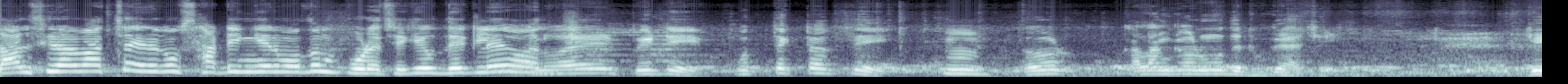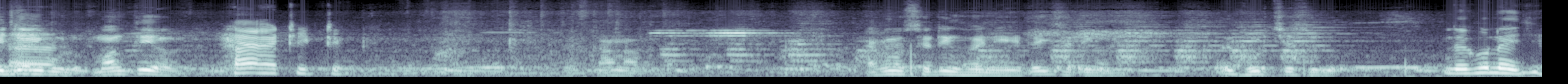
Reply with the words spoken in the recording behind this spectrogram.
লাল শিরার বাচ্চা এরকম শার্টিংয়ের মতন পড়েছে কেউ দেখলে মালবাইয়ের পেটে প্রত্যেকটাতে হুম। তোর কালাঙ্কার মধ্যে ঢুকে আছে। যে যাই হ্যাঁ। বলুক মানতেই হবে। হ্যাঁ হ্যাঁ ঠিক ঠিক। কানা। এখনও সেটিং হয়নি এটাই সেটিং হয়নি ওই ঘুরছে শুধু। দেখুন এই যে।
